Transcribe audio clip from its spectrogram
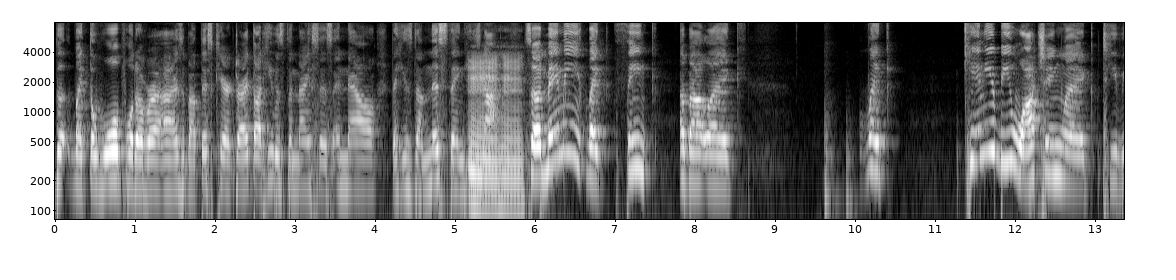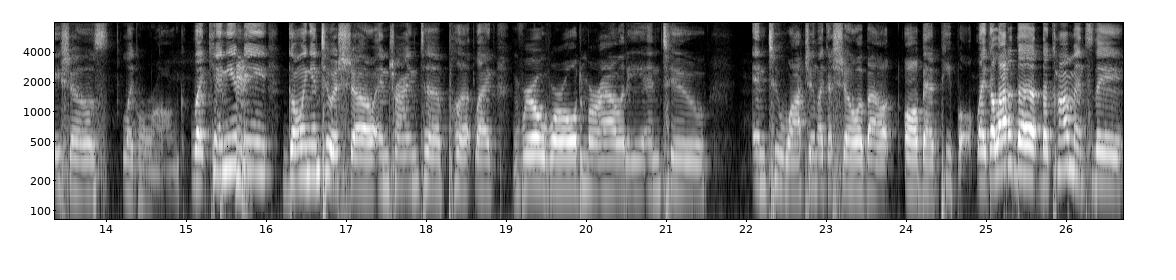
the like the wool pulled over our eyes about this character i thought he was the nicest and now that he's done this thing he's Mm-hmm. not so it made me like think about like like can you be watching like TV shows like wrong? Like, can you hmm. be going into a show and trying to put like real world morality into into watching like a show about all bad people? Like a lot of the the comments they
